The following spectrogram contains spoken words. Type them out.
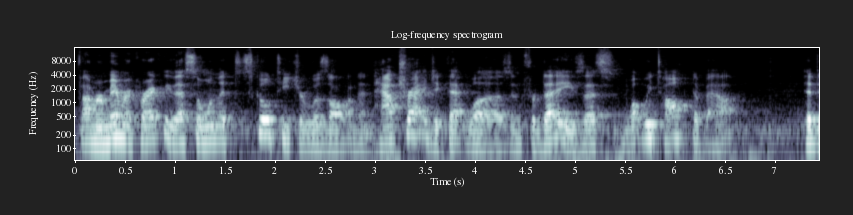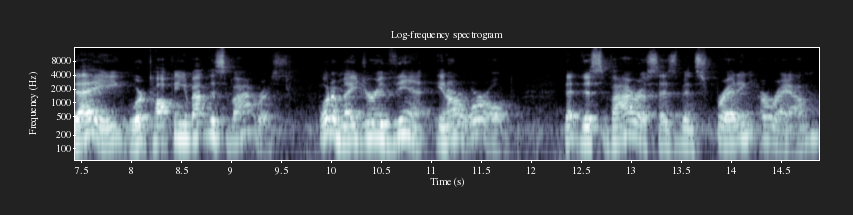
if I'm remembering correctly, that's the one that the school teacher was on, and how tragic that was. And for days, that's what we talked about. Today, we're talking about this virus. What a major event in our world that this virus has been spreading around,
